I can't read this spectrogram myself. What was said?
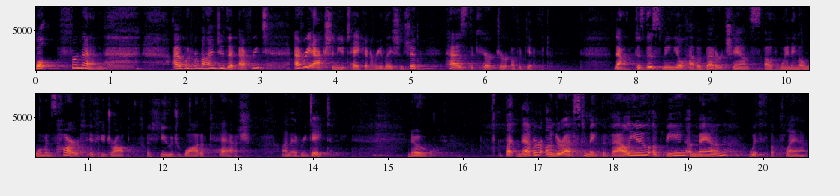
Well, for men, I would remind you that every, t- every action you take in a relationship has the character of a gift. Now, does this mean you'll have a better chance of winning a woman's heart if you drop a huge wad of cash on every date? No. But never underestimate the value of being a man with a plan.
